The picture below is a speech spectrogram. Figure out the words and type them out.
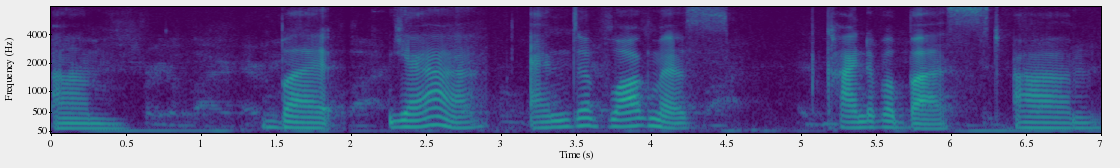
Um, but yeah, end of Vlogmas, kind of a bust. Um,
